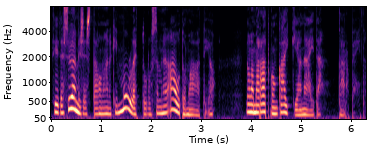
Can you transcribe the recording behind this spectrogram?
Siitä syömisestä on ainakin mulle tullut semmoinen automaatio, jolla mä ratkon kaikkia näitä tarpeita.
